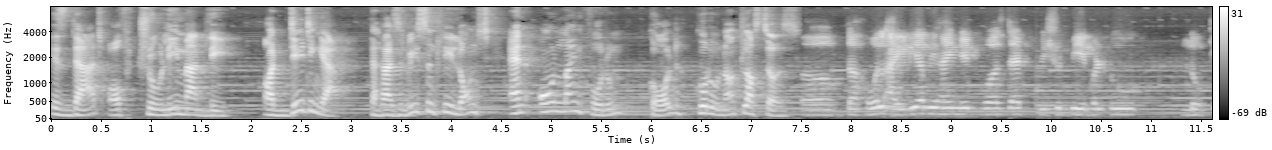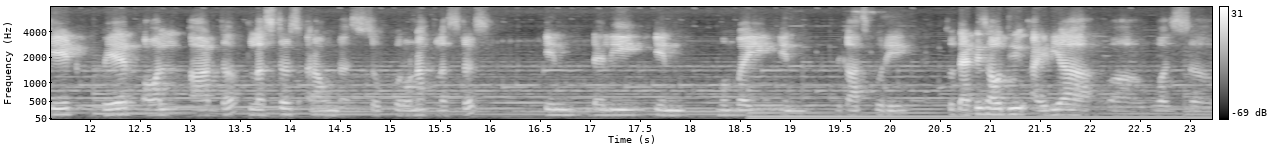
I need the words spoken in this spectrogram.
is that of Truly Madly, a dating app that has recently launched an online forum called Corona Clusters. Uh, the whole idea behind it was that we should be able to locate where all are the clusters around us. So, Corona clusters in Delhi, in Mumbai, in Vikaspuri, so that is how the idea uh, was uh,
